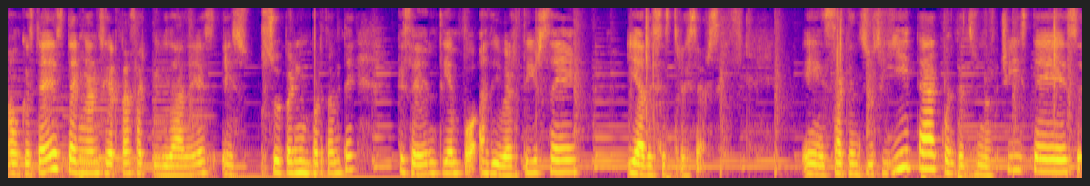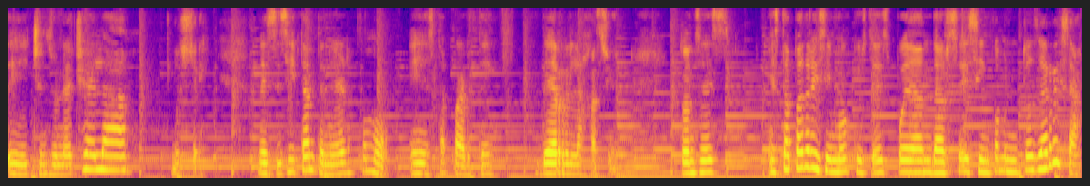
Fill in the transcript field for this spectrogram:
aunque ustedes tengan ciertas actividades, es súper importante que se den tiempo a divertirse y a desestresarse. Eh, saquen su sillita, cuéntense unos chistes, eh, échense una chela, no sé. Necesitan tener como esta parte de relajación. Entonces, está padrísimo que ustedes puedan darse cinco minutos de risa.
